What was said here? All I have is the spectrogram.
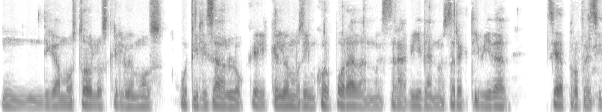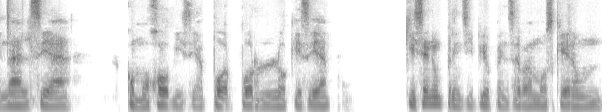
Mm, digamos, todos los que lo hemos utilizado, lo que, lo hemos incorporado a nuestra vida, a nuestra actividad, sea profesional, sea como hobby, sea por, por lo que sea. Quizá en un principio pensábamos que era un,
